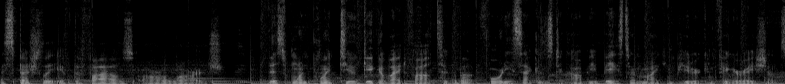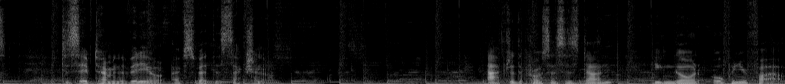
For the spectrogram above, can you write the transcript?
especially if the files are large. This 1.2 gigabyte file took about 40 seconds to copy based on my computer configurations. To save time in the video, I've sped this section up. After the process is done, you can go and open your file.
